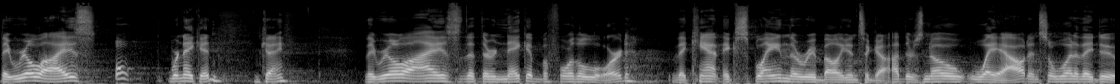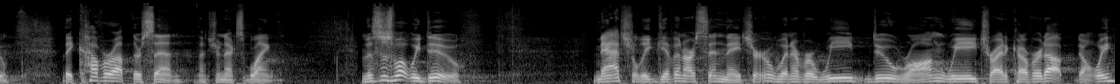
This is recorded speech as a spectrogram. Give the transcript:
They realize, oh, we're naked, okay? They realize that they're naked before the Lord. They can't explain their rebellion to God. There's no way out. And so what do they do? They cover up their sin. That's your next blank. And this is what we do. Naturally, given our sin nature, whenever we do wrong, we try to cover it up, don't we?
